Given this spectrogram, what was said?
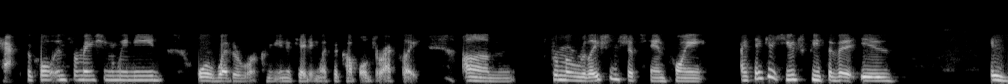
tactical information we need or whether we're communicating with the couple directly. Um, from a relationship standpoint i think a huge piece of it is is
